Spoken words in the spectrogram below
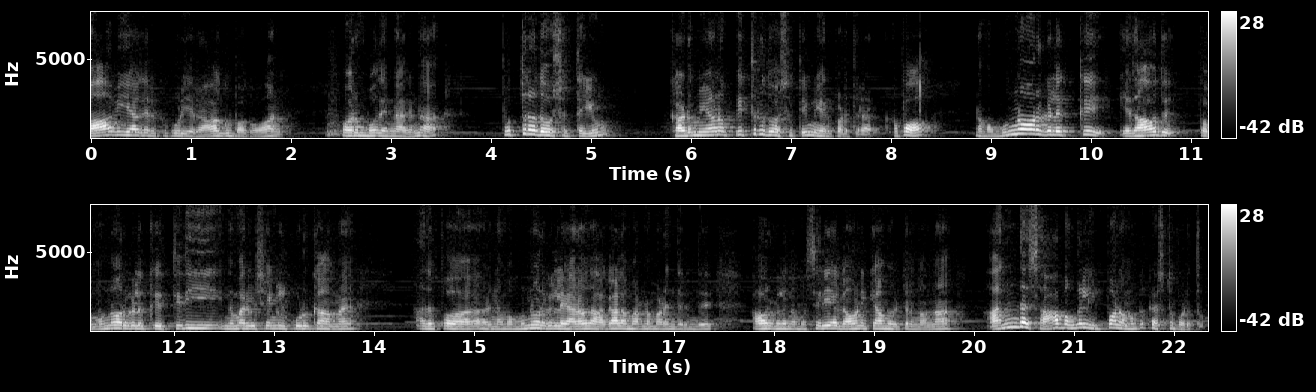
பாவியாக இருக்கக்கூடிய ராகு பகவான் வரும்போது என்னாகுன்னா புத்திர தோஷத்தையும் கடுமையான பித்ரு தோஷத்தையும் ஏற்படுத்துகிறார் அப்போது நம்ம முன்னோர்களுக்கு ஏதாவது இப்போ முன்னோர்களுக்கு திதி இந்த மாதிரி விஷயங்கள் கொடுக்காம அது இப்போ நம்ம முன்னோர்கள் யாராவது அகால மரணம் அடைந்திருந்து அவர்களை நம்ம சரியாக கவனிக்காமல் விட்டுருந்தோம்னா அந்த சாபங்கள் இப்போ நமக்கு கஷ்டப்படுத்தும்.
